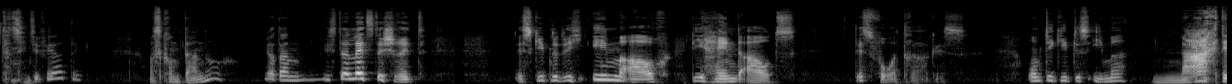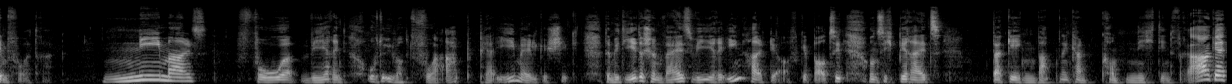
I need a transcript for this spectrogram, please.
dann sind Sie fertig. Was kommt dann noch? Ja, dann ist der letzte Schritt. Es gibt natürlich immer auch die Handouts des Vortrages. Und die gibt es immer nach dem Vortrag. Niemals vor, während oder überhaupt vorab per E-Mail geschickt, damit jeder schon weiß, wie ihre Inhalte aufgebaut sind und sich bereits dagegen wappnen kann, kommt nicht in Frage.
